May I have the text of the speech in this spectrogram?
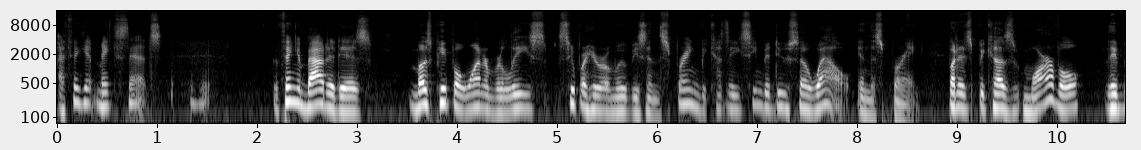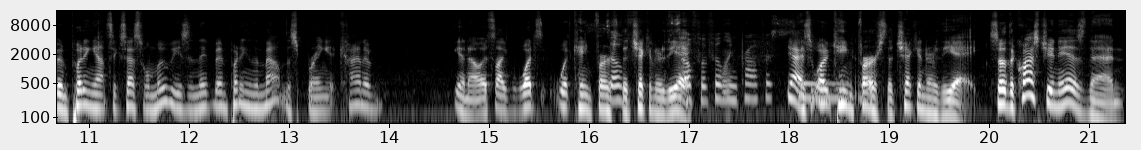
I think it makes sense. The thing about it is, most people want to release superhero movies in the spring because they seem to do so well in the spring. But it's because Marvel, they've been putting out successful movies and they've been putting them out in the spring. It kind of, you know, it's like what's what came first, the chicken or the egg? Self-fulfilling prophecy. Yeah, it's what came first, the chicken or the egg. So the question is then,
